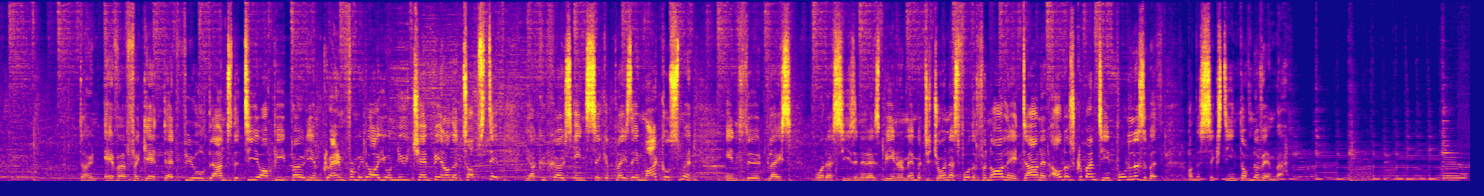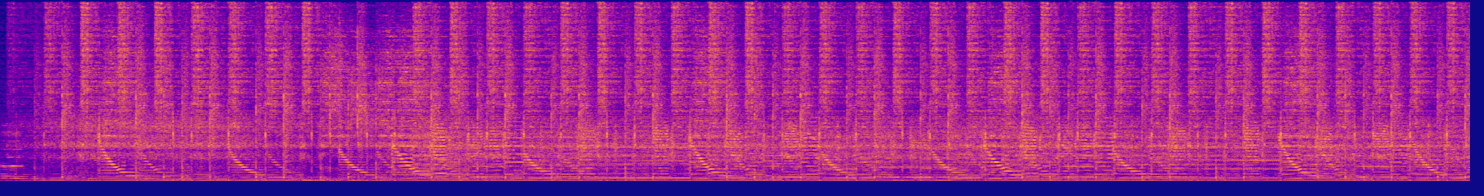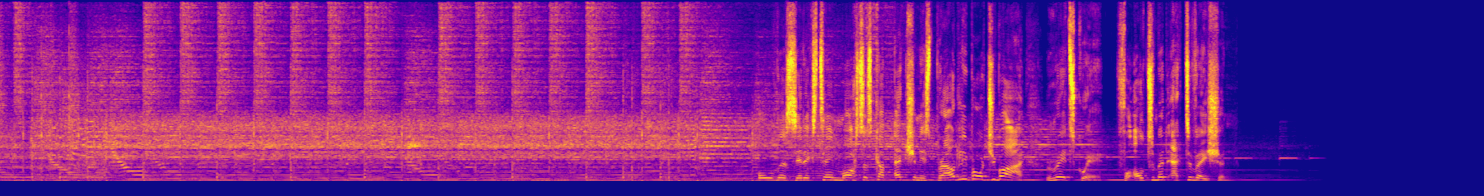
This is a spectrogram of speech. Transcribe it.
Don't ever forget that fuel down to the TRP podium. Graham Breda, your new champion on the top step. Kroos in second place there. Michael Smith in third place. What a season it has been. Remember to join us for the finale down at Aldo Scribante in Port Elizabeth on the 16th of November. The ZX10 Masters Cup action is proudly brought to you by Red Square for ultimate activation.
